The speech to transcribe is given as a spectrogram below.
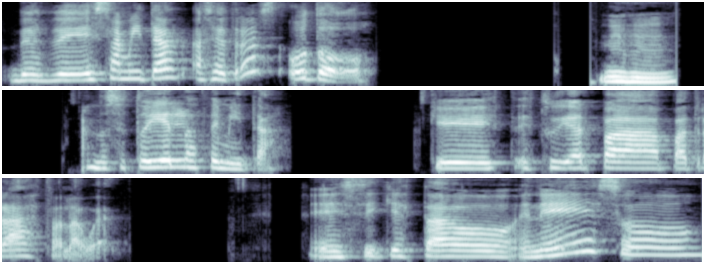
desde esa mitad hacia atrás o todo. Ujú. Entonces estoy en los de mitad, que es estudiar para atrás toda la web. sí que he estado en eso,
